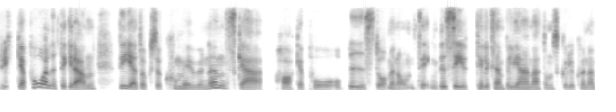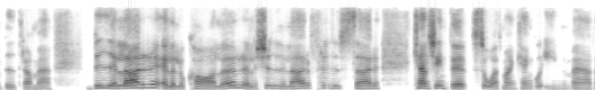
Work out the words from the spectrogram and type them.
trycka på lite grann, det är att också kommunen ska haka på och bistå med någonting. Vi ser ju till exempel gärna att de skulle kunna bidra med bilar eller lokaler eller kylar, frysar. Kanske inte så att man kan gå in med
